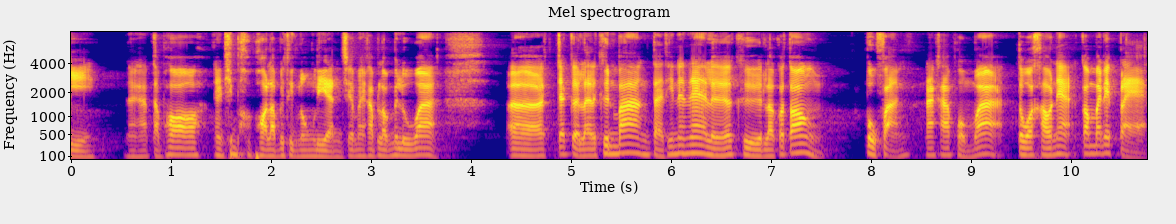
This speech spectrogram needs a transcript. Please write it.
ดีนะครับ แต่พออย่างที่พอเราไปถึงโรงเรียนใช่ไหมครับ เราไม่รู้ว่า จะเกิดอะไรขึ้นบ้าง แต่ที่แน่ ๆ เลยก็คือเราก็ต้องปลูกฝังนะครับผมว่าตัวเขาเนี่ยก็ไม่ได้แปลก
